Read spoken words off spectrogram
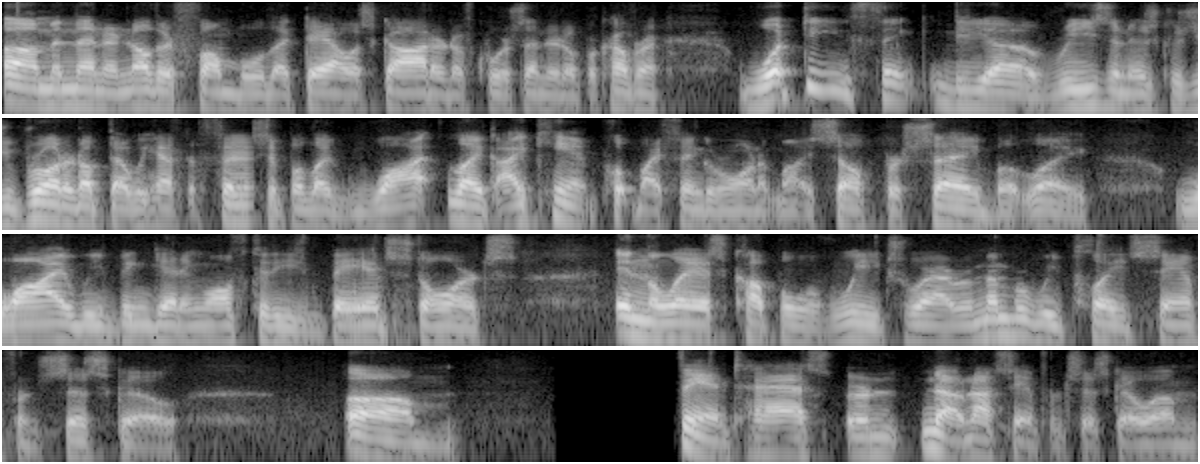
Um, and then another fumble that Dallas Goedert, of course, ended up recovering. What do you think the uh, reason is? Because you brought it up that we have to fix it, but like, why? Like, I can't put my finger on it myself per se, but like, why we've been getting off to these bad starts in the last couple of weeks? Where I remember we played San Francisco, um, fantastic, or no, not San Francisco, um,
